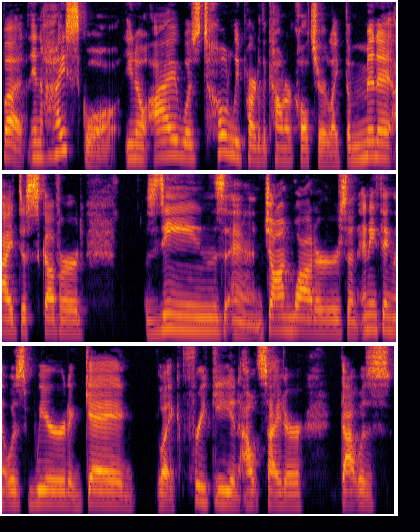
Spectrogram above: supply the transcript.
But in high school, you know, I was totally part of the counterculture. Like the minute I discovered zines and John Waters and anything that was weird and gay and like freaky and outsider, that was,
